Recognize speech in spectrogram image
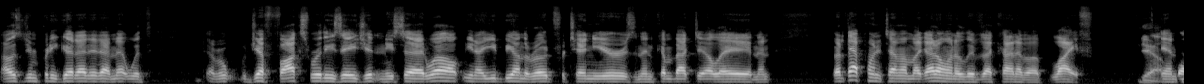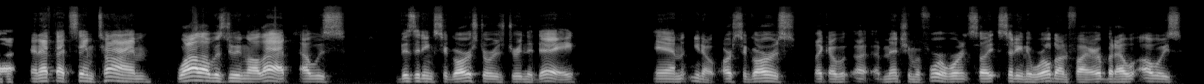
I was doing pretty good at it. I met with uh, Jeff Foxworthy's agent, and he said, well, you know, you'd be on the road for ten years and then come back to L.A. and then. But at that point in time, I'm like, I don't want to live that kind of a life. Yeah. And uh, and at that same time, while I was doing all that, I was visiting cigar stores during the day, and you know, our cigars, like I, I mentioned before, weren't setting the world on fire, but I always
